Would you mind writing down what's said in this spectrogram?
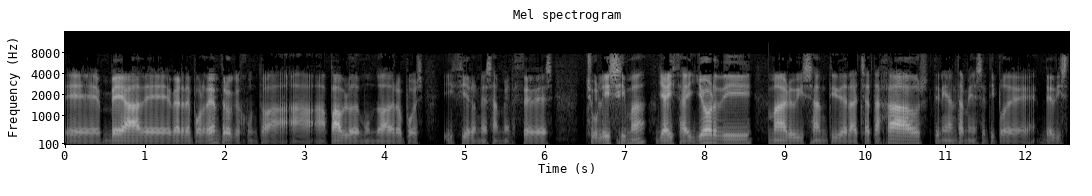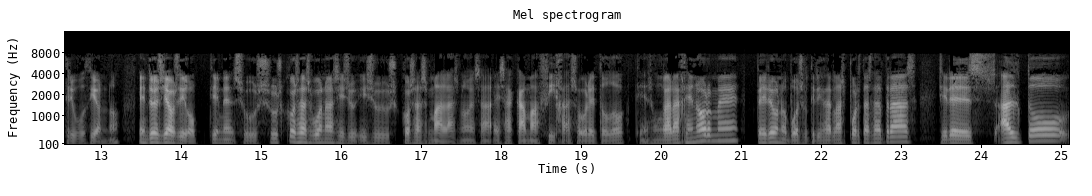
eh, Bea de Verde por Dentro, que junto a, Pablo de Mundo Adro pues hicieron esa Mercedes chulísima. Yaiza y Jordi, Maru y Santi de la Chata House, tenían también ese tipo de, distribución, ¿no? Entonces ya os digo, tiene sus, sus cosas buenas y, y, sus cosas malas, ¿no? Esa, esa cama fija, sobre todo. Tienes un garaje enorme, pero no puedes utilizar las puertas de atrás. Si eres alto,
